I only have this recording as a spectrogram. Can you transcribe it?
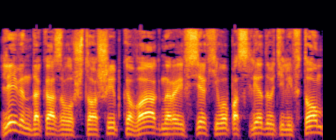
Левин доказывал, что ошибка Вагнера и всех его последователей в том,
